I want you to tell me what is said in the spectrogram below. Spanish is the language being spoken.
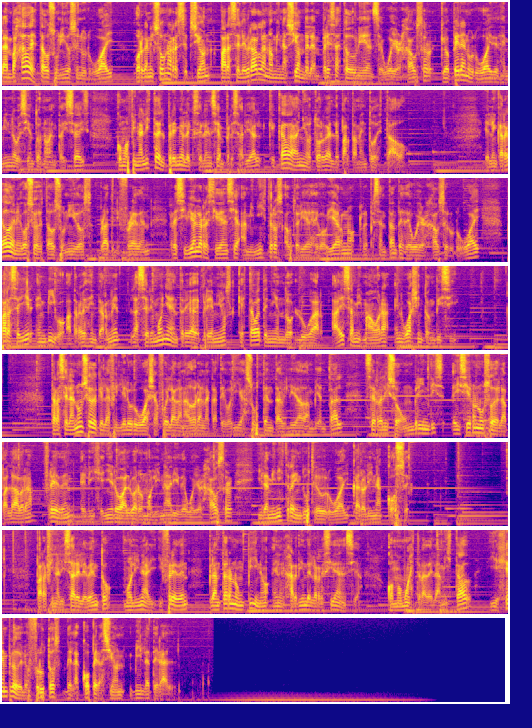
La Embajada de Estados Unidos en Uruguay organizó una recepción para celebrar la nominación de la empresa estadounidense Weyerhaeuser, que opera en Uruguay desde 1996, como finalista del Premio a la Excelencia Empresarial que cada año otorga el Departamento de Estado. El encargado de negocios de Estados Unidos, Bradley Freden, recibió en la residencia a ministros, autoridades de gobierno, representantes de Weyerhaeuser Uruguay, para seguir en vivo a través de Internet la ceremonia de entrega de premios que estaba teniendo lugar a esa misma hora en Washington, D.C. Tras el anuncio de que la filial uruguaya fue la ganadora en la categoría Sustentabilidad Ambiental, se realizó un brindis e hicieron uso de la palabra Freden, el ingeniero Álvaro Molinari de Weyerhaeuser y la ministra de Industria de Uruguay, Carolina Cose. Para finalizar el evento, Molinari y Freden plantaron un pino en el jardín de la residencia, como muestra de la amistad y ejemplo de los frutos de la cooperación bilateral.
